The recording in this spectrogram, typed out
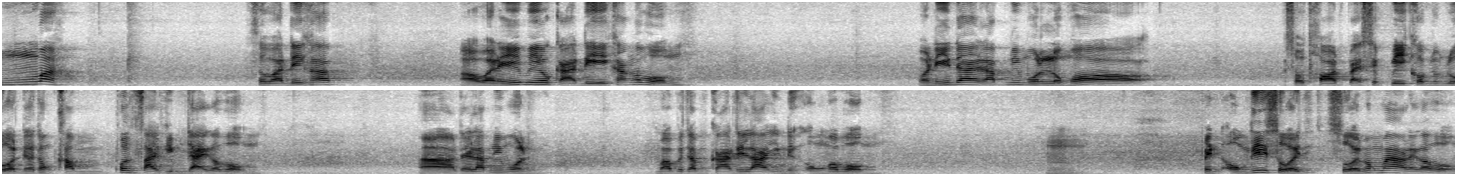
มาสวัสดีครับ เอาวันนี้มีโอกาสดีครั้งครับผม วันนี้ได้รับนิมนต์หลวงพ่อโสธร80 ปีกรมตำรวจเนื้อทองคำพ่นทรายพิมพ์ใหญ่ครับผม อ่า ได้รับนิมนต์มาประจำการที่ร้านอีกหนึ่งองค์ครับผม อืม เป็นองค์ที่สวยสวยมากๆเลยครับผม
